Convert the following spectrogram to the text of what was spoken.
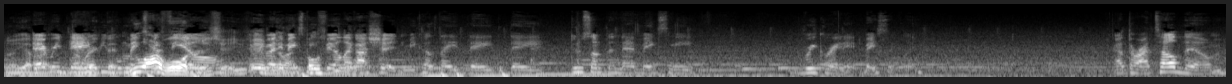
you know, you gotta every like, day people that. make You are me water feel. and shit. You feel me? everybody Like, makes me feel like I shouldn't because they they they do something that makes me regret it. Basically, after I tell them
